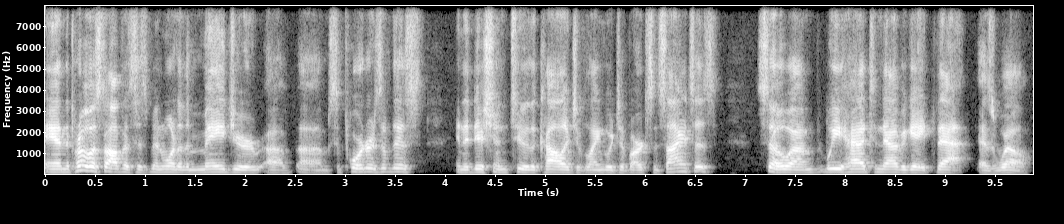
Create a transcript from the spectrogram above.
and the provost office has been one of the major uh, um, supporters of this in addition to the College of Language of Arts and Sciences. So um, we had to navigate that as well.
